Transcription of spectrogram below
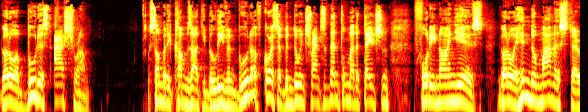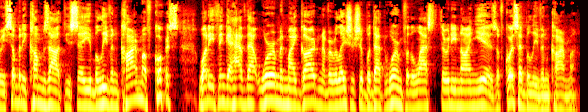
Go to a Buddhist ashram. Somebody comes out, you believe in Buddha? Of course, I've been doing transcendental meditation 49 years. Go to a Hindu monastery, somebody comes out, you say you believe in karma? Of course. Why do you think I have that worm in my garden? I have a relationship with that worm for the last 39 years. Of course I believe in karma.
